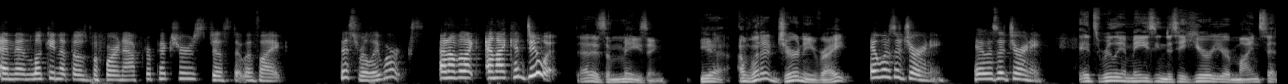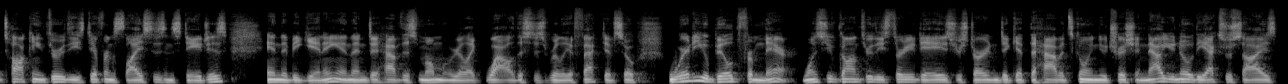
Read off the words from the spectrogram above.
And then looking at those before and after pictures, just it was like, this really works. And I'm like, and I can do it. That is amazing. Yeah. What a journey, right? It was a journey. It was a journey it's really amazing to hear your mindset talking through these different slices and stages in the beginning and then to have this moment where you're like wow this is really effective. So where do you build from there? Once you've gone through these 30 days you're starting to get the habits going nutrition. Now you know the exercise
